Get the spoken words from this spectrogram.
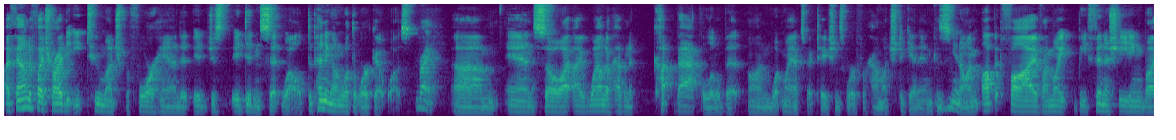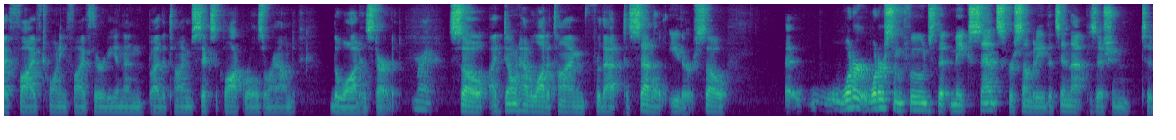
I found if I tried to eat too much beforehand, it, it just it didn't sit well, depending on what the workout was. Right. Um, and so I, I wound up having to cut back a little bit on what my expectations were for how much to get in because Mm-hmm. you know I'm up at five, I might be finished eating by 5.20, 5.30, and then by the time six o'clock rolls around, the WOD has started. Right. So I don't have a lot of time for that to settle either. So what are what are some foods that make sense for somebody that's in that position to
